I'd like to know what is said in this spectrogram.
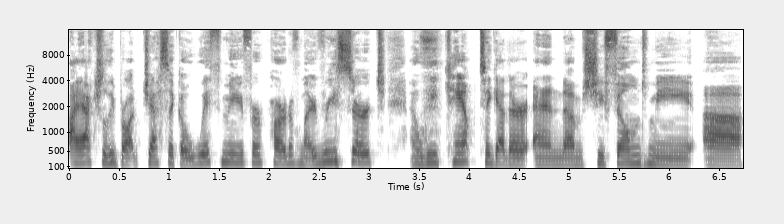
I actually brought Jessica with me for part of my research and we camped together and um, she filmed me uh,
